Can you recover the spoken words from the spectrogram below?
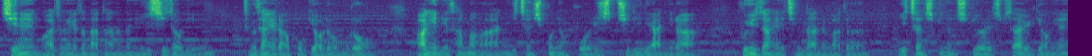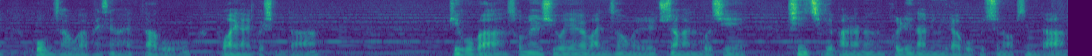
진행 과정에서 나타나는 일시적인 증상이라고 보기 어려우므로 망인이 사망한 2015년 9월 27일이 아니라 후유장애 진단을 받은 2012년 12월 14일경에 보험사고가 발생하였다고 보아야 할 것입니다. 피고가 소멸시효의 완성을 주장하는 것이 신의 측에 반하는 권리남용이라고 볼 수는 없습니다.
